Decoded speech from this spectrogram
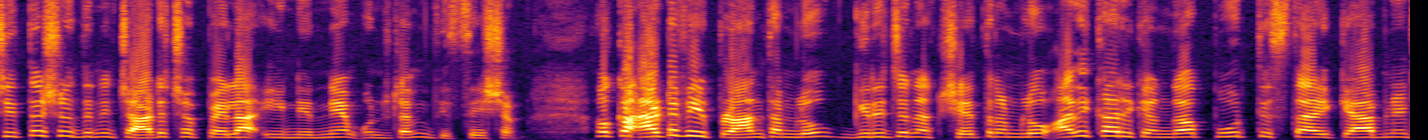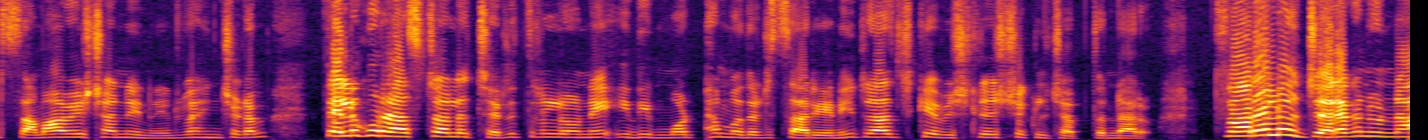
చిత్తశుద్ధిని చాటి చెప్పేలా ఈ నిర్ణయం ఉండటం విశేషం. ఒక అటవీ ప్రాంతంలో గిరిజన క్షేత్రంలో అధికారికంగా పూర్తి స్థాయి కేబినెట్ సమావేశాన్ని నిర్వహించడం తెలుగు రాష్ట్రాల చరిత్రలోనే ఇది మొట్టమొదటిసారి అని రాజకీయ విశ్లేషకులు చెబుతున్నారు త్వరలో జరగనున్న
